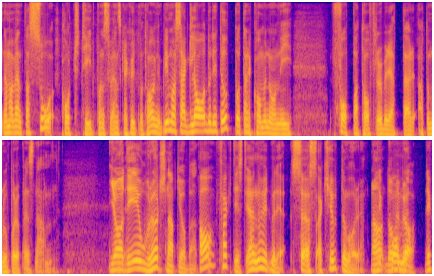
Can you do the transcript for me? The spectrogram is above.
när man väntar så kort tid på en svensk akutmottagning blir man så här glad och lite uppåt när det kommer någon i foppatofflor och berättar att de ropar upp ens namn ja, det är oerhört snabbt jobbat. Ja, faktiskt. Jag är nöjd med det. SÖS-akuten var det. Ja, det de är bra. Det,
